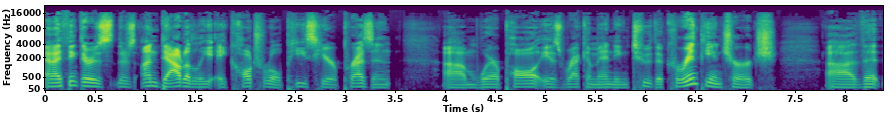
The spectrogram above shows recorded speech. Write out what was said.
And I think there's there's undoubtedly a cultural piece here present um, where Paul is recommending to the Corinthian church uh, that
